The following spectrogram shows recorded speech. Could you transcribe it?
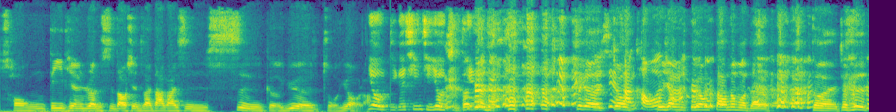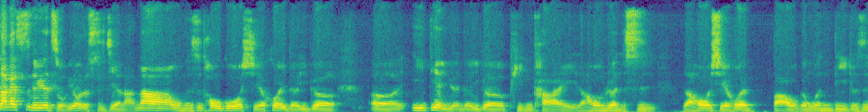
从第一天认识到现在，大概是四个月左右了。又几个星期，又几天。这个就不用不用到那么的，对，就是大概四个月左右的时间啦。那我们是透过协会的一个呃伊甸园的一个平台，然后认识，然后协会把我跟温迪就是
